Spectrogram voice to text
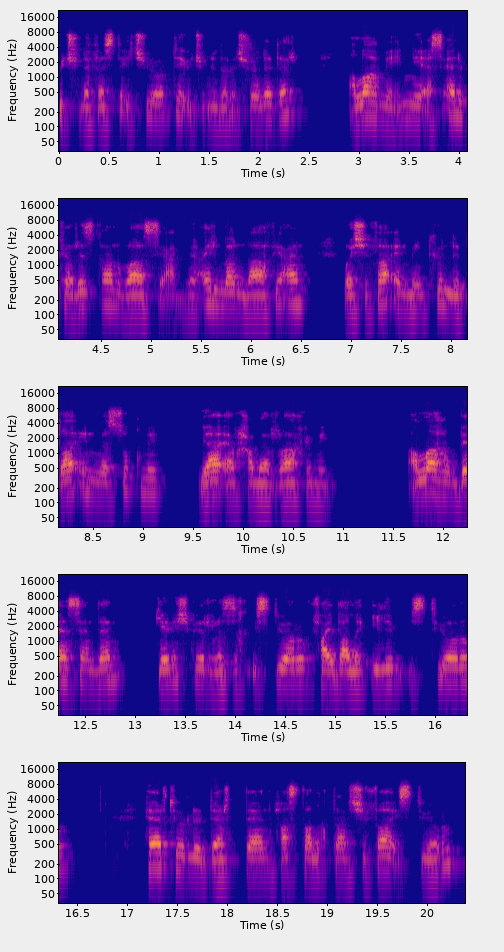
Üç nefeste içiyor diye üçüncüde de şöyle der. Allahümme inni es'elüke rizkan vasi'an ve ilmen nafi'an ve şifaen min kulli da'in ve sukmin ya erhamer rahimin. Allah'ım ben senden geniş bir rızık istiyorum, faydalı ilim istiyorum. Her türlü dertten, hastalıktan şifa istiyorum.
